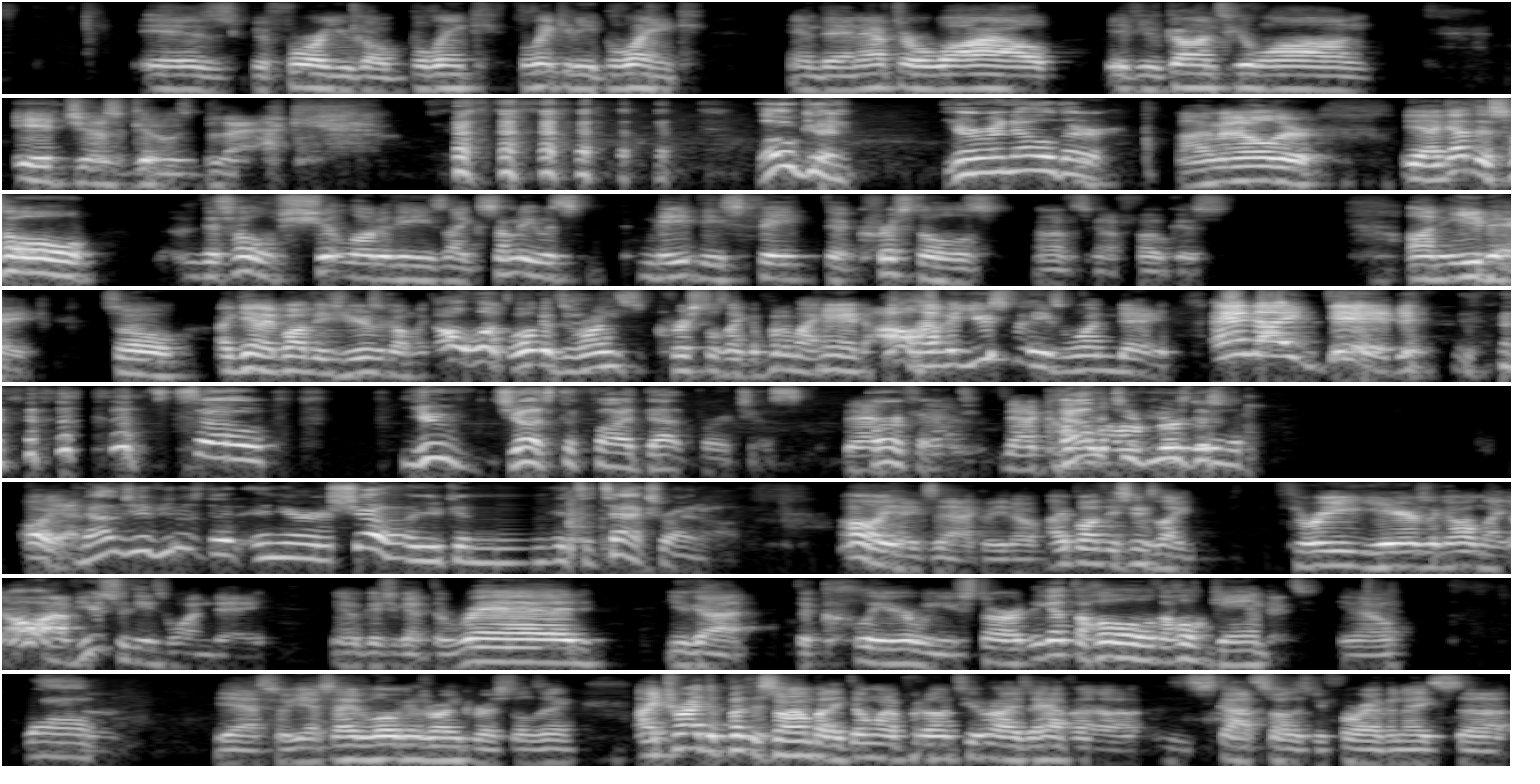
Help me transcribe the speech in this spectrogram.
is before you go blink, blinkety blink, and then after a while, if you've gone too long, it just goes black. Logan, you're an elder. I'm an elder. Yeah, I got this whole this whole shitload of these. Like somebody was made these fake the crystals. I don't know if it's gonna focus on eBay. So again, I bought these years ago. I'm like, oh look, look, Logan's runs crystals I can put in my hand. I'll have a use for these one day, and I did. so you've justified that purchase. That, Perfect. That, that Now that you've used it, in Oh yeah. now that you've used it in your show, you can. It's a tax write-off. Oh yeah, exactly. You know, I bought these things like three years ago. I'm like, oh, I'll have use for these one day. You know, because you got the red, you got the clear when you start. You got the whole the whole gambit. You know. Wow. Yeah. So yes, I had Logan's Run crystals, and I tried to put this on, but I don't want to put it on too high. As I have a Scott saw this before. I have a nice uh,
